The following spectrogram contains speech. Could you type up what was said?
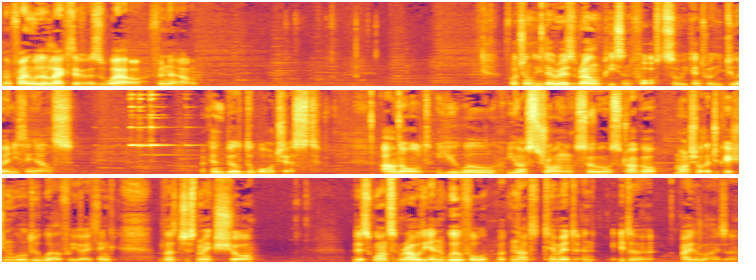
I'm fine with elective as well, for now. Fortunately, there is realm peace enforced, so we can't really do anything else. I can build the war chest. Arnold, you will you are strong, so struggle martial education will do well for you, I think. But let's just make sure. This one's rowdy and willful, but not timid and idolizer.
